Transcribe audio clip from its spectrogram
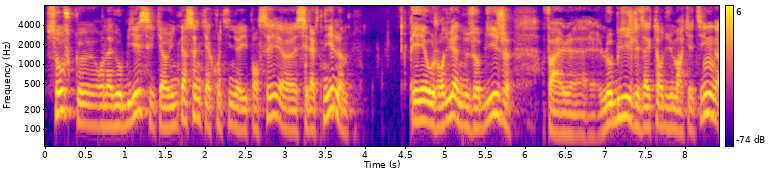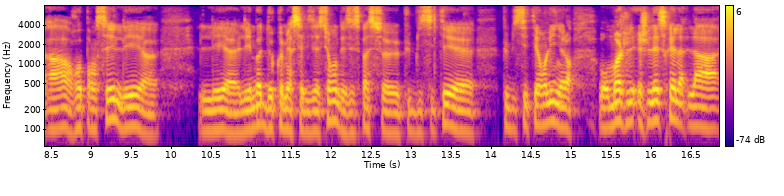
Sauf qu'on avait oublié, c'est qu'il y a une personne qui a continué à y penser, euh, c'est la CNIL. Et aujourd'hui, elle nous oblige, enfin, elle oblige les acteurs du marketing à repenser les, euh, euh, les, modes de commercialisation des espaces publicités publicité en ligne. Alors, bon, moi, je, laisserai la,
